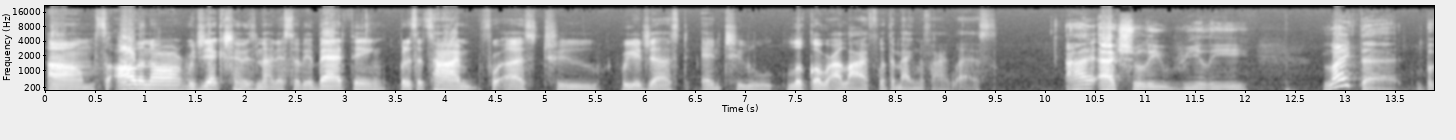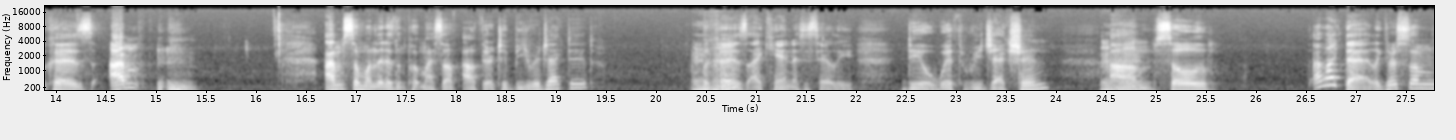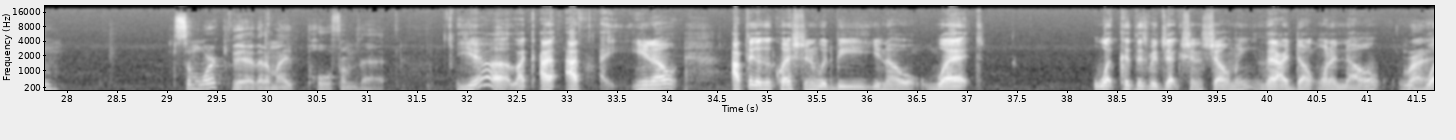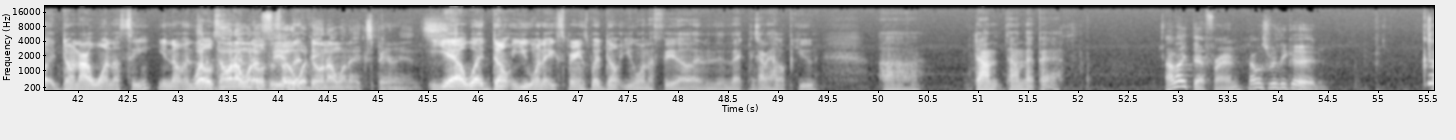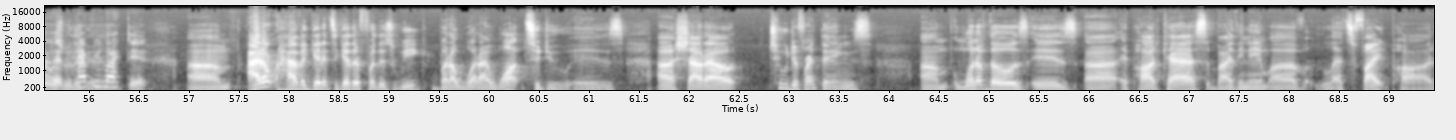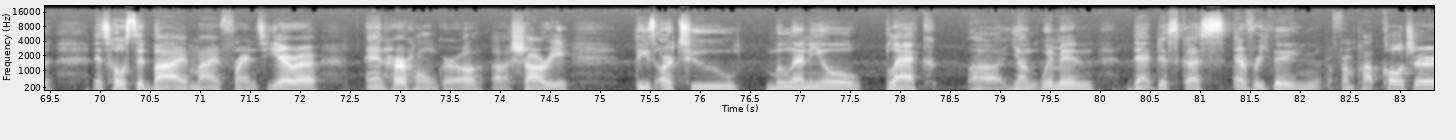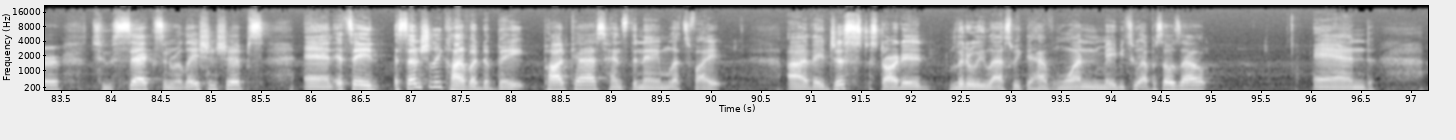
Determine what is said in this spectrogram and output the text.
Um, so all in all, rejection is not necessarily a bad thing, but it's a time for us to readjust and to look over our life with a magnifying glass. I actually really like that because I'm I'm someone that doesn't put myself out there to be rejected mm-hmm. because I can't necessarily deal with rejection. Mm-hmm. Um, so I like that. Like there's some some work there that I might pull from that. Yeah, like I, I, I you know, I think a good question would be, you know, what what could this rejection show me that I don't want to know? Right. What don't I want to see? You know, and what those don't I want to feel? What don't I want to experience? Yeah, what don't you want to experience? What don't you want to feel? And then that can kind of help you uh, down down that path. I like that, friend. That was really good. Good. Really Happy good. you liked it. Um, I don't have a get it together for this week, but uh, what I want to do is uh, shout out two different things. Um, one of those is uh, a podcast by the name of Let's Fight Pod. It's hosted by my friend Tiara and her homegirl, uh, Shari. These are two millennial black uh, young women that discuss everything from pop culture to sex and relationships. And it's a essentially kind of a debate podcast, hence the name Let's Fight. Uh, they just started literally last week. They have one, maybe two episodes out, and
